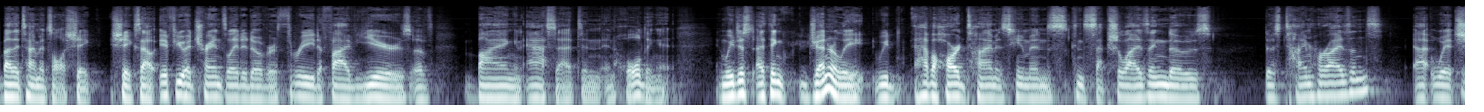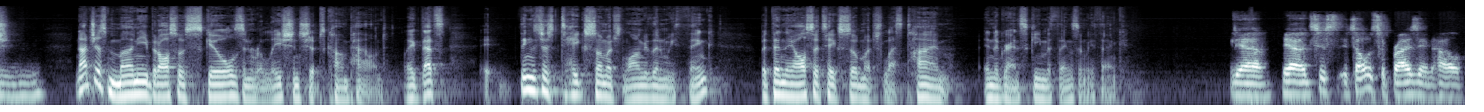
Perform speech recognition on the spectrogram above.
by the time it's all shake, shakes out. If you had translated over three to five years of buying an asset and, and holding it. And we just, I think generally we have a hard time as humans conceptualizing those, those time horizons at which mm-hmm. not just money, but also skills and relationships compound. Like that's, it, things just take so much longer than we think, but then they also take so much less time in the grand scheme of things than we think. Yeah. Yeah. It's just, it's always surprising how,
